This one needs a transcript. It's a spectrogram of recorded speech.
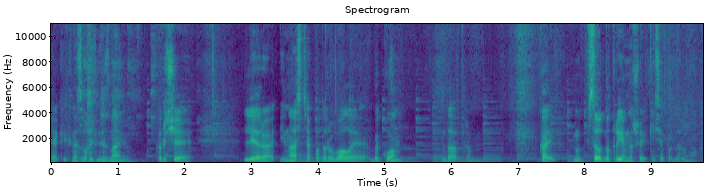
як їх назвати, не знаю. Коротше, Лера і Настя подарували бекон. Да, прям кайф. Ну, все одно приємно, що якийсь є подарунок.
